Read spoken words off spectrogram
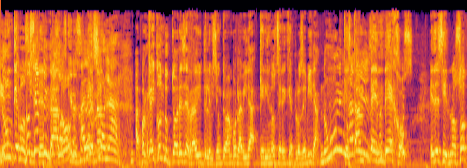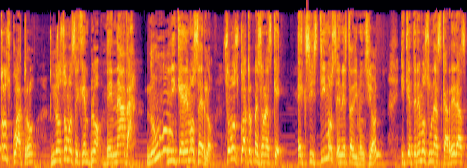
Nunca hemos No intentado pendejos, quienes- A leccionar. Ah, porque hay conductores de radio y televisión que van por la vida queriendo ser ejemplos de vida. No, ni Que están pendejos. Es decir, nosotros cuatro no somos ejemplo de nada. No. Ni queremos serlo. Somos cuatro personas que existimos en esta dimensión y que tenemos unas carreras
